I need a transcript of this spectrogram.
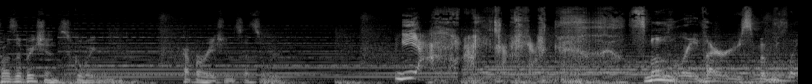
The going? Preparations, that's the word. Yeah. smoothly, very smoothly.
